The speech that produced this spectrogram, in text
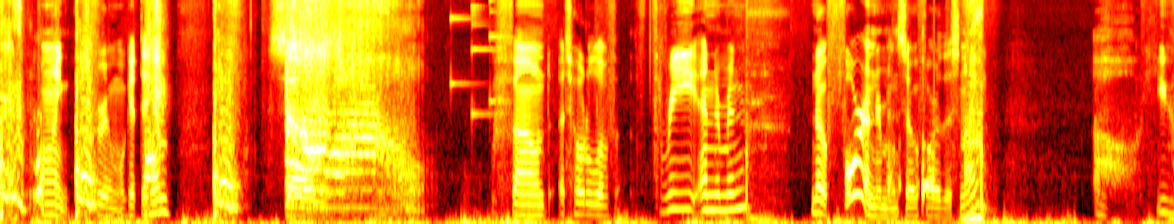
Fine, him. We'll get to him. So, we found a total of three Endermen. No, four Endermen so far this night. Oh, you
